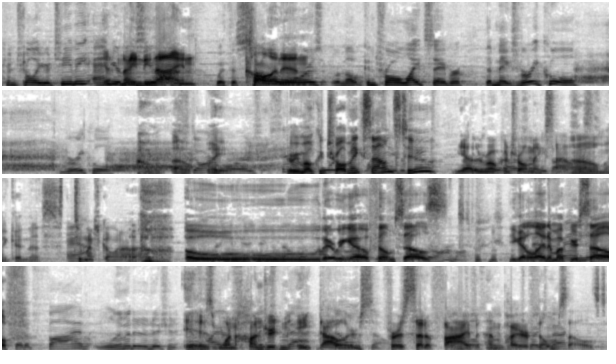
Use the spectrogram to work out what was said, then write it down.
control your TV, and Yeah, your 99 VCR with the Star calling in. Wars remote control lightsaber that makes very cool. Very cool. Oh, Star wait. Wars The remote control sounds, makes sounds too? Yeah, the remote control makes sounds. Oh my goodness. Too much going on. Oh, there we go. Film cells. You got to light them up Brand new set yourself. of five limited edition It is Empire one Strikes hundred and Back eight film dollars for a set of five Empire film cells.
